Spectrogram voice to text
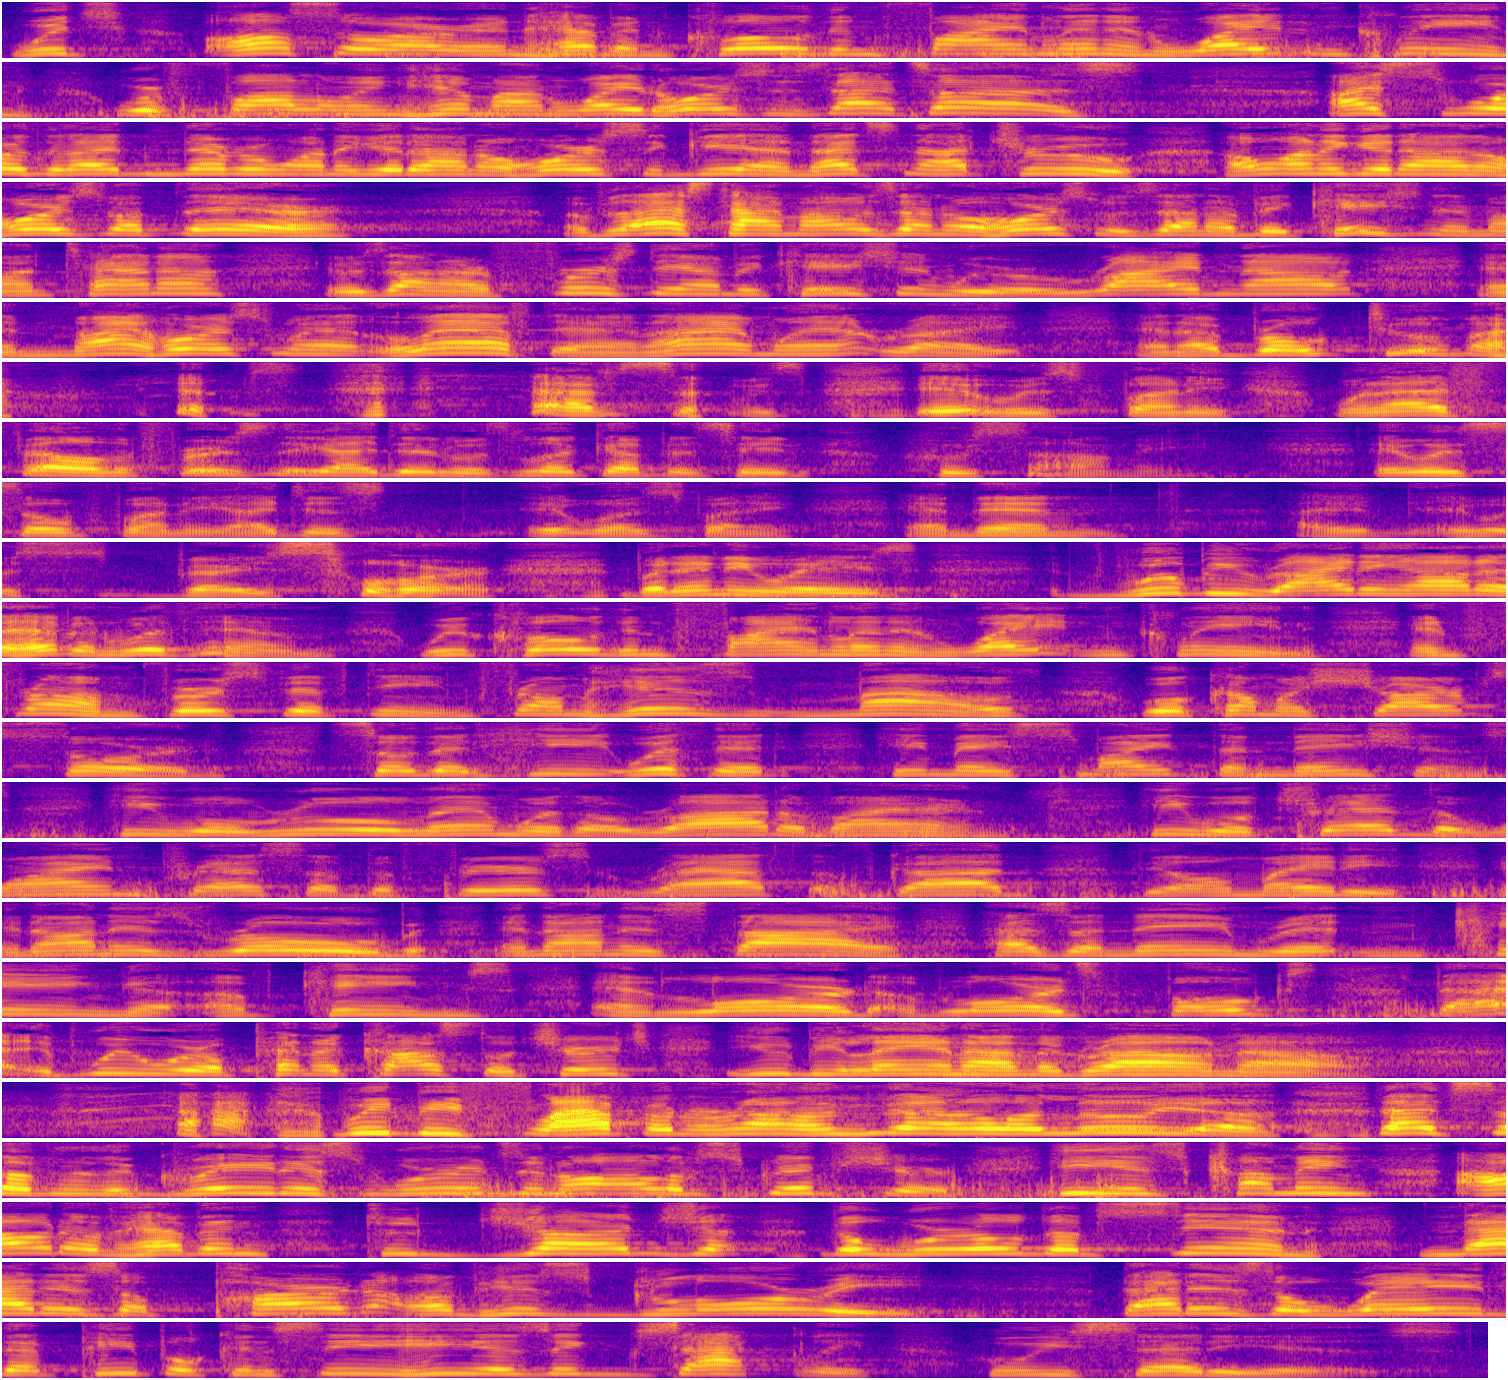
which also are in heaven, clothed in fine linen, white and clean. We're following him on white horses, that's us. I swore that I'd never want to get on a horse again. That's not true. I want to get on a horse up there. The last time I was on a horse was on a vacation in Montana. It was on our first day on vacation. We were riding out, and my horse went left and I went right. And I broke two of my ribs. it was funny. When I fell, the first thing I did was look up and say, Who saw me? It was so funny. I just, it was funny. And then I, it was very sore. But, anyways, We'll be riding out of heaven with him. We're clothed in fine linen, white and clean. And from, verse 15, from his mouth will come a sharp sword, so that he, with it, he may smite the nations. He will rule them with a rod of iron. He will tread the winepress of the fierce wrath of God the Almighty. And on his robe and on his thigh has a name written King of Kings and Lord of Lords. Folks, that if we were a Pentecostal church, you'd be laying on the ground now. We'd be flapping around, hallelujah. That's some of the greatest words in all of Scripture. He is coming out of heaven to judge the world of sin. And that is a part of His glory. That is a way that people can see He is exactly who He said He is.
